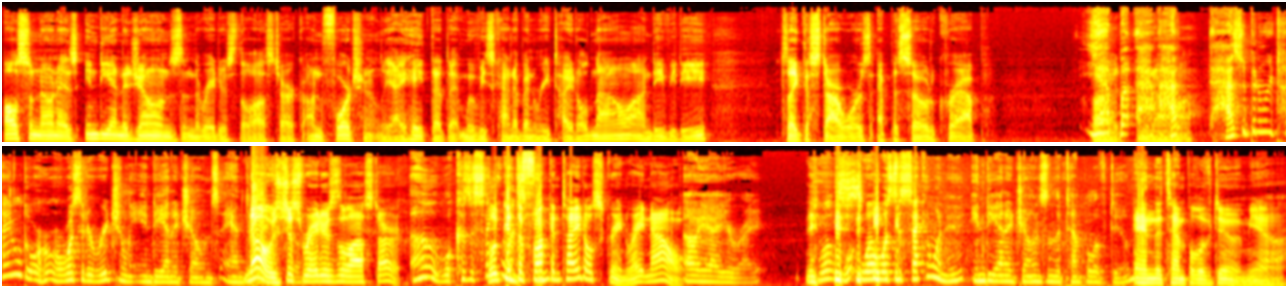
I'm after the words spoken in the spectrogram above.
also known as Indiana Jones and the Raiders of the Lost Ark. Unfortunately, I hate that that movie's kind of been retitled now on DVD. It's like the Star Wars episode crap. yeah, But, but you know, ha- uh, has it been retitled, or, or was it originally Indiana Jones and? No, it was just Raiders of the Lost Ark. Oh well, because the second Look at the fucking title screen right now. Oh yeah, you're right. Well, well, was the second one Indiana Jones and the Temple of Doom? And the Temple of Doom, yeah.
